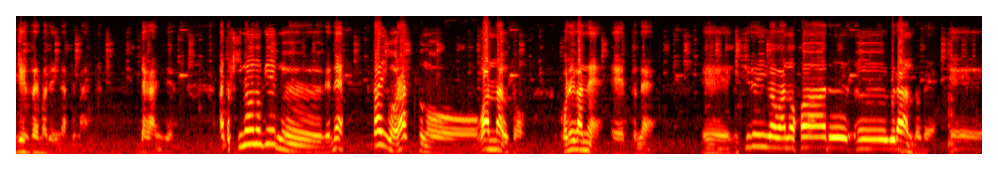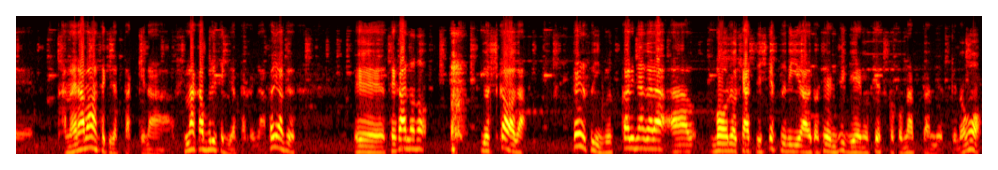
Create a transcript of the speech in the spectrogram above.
現在までになってまいりました。って感じです。あと、昨日のゲームでね、最後、ラストのワンアウト。これがね、えー、っとね、えー、一塁側のファールグラウンドで、えー、カメラマン席だったっけな、砂かぶり席だったっけな、とにかく、えー、セカンドの 吉川が、フェンスにぶつかりながら、ボールをキャッチして、スリーアウトチェンジ、ゲームセットとなったんですけども、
